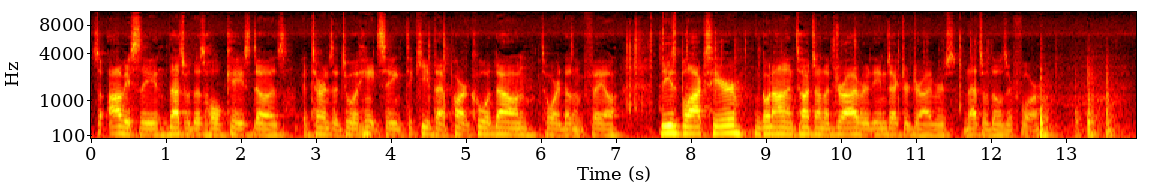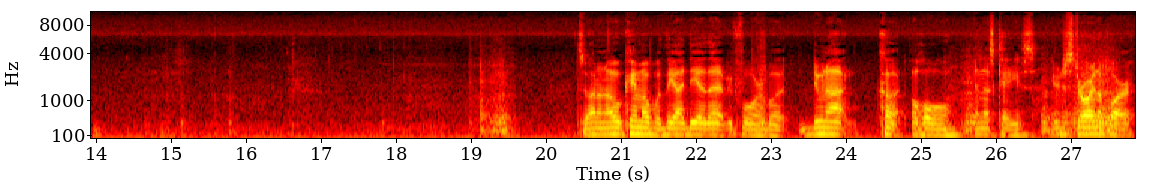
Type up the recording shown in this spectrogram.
So obviously that's what this whole case does. It turns it to a heat sink to keep that part cooled down to where it doesn't fail. These blocks here go down and touch on the driver the injector drivers and that's what those are for So I don't know who came up with the idea of that before, but do not cut a hole in this case. You're destroying the part.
